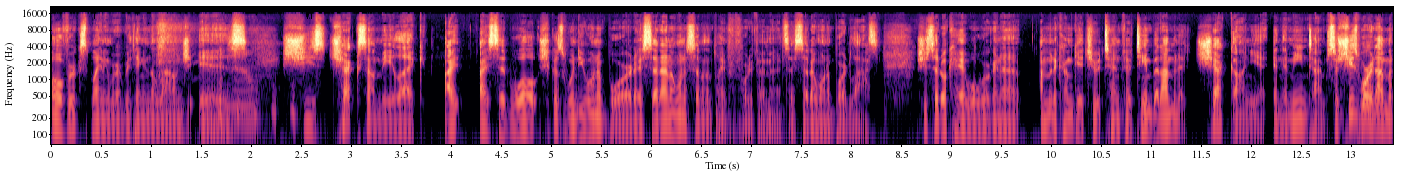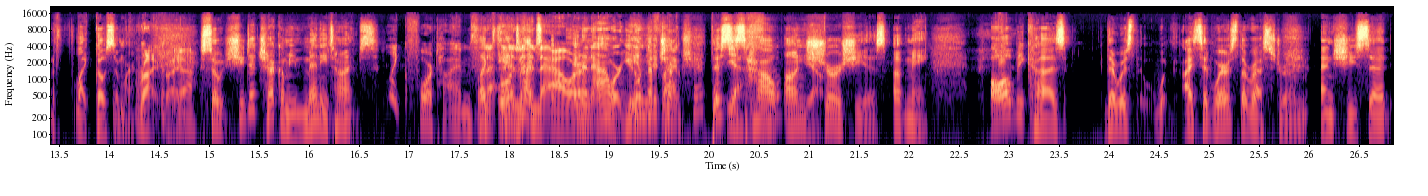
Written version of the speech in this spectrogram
over explaining where everything in the lounge is. She's checks on me like I, I said, well, she goes, when do you want to board? I said, I don't want to sit on the plane for 45 minutes. I said, I want to board last. She said, okay, well, we're going to, I'm going to come get you at 10:15, but I'm going to check on you in the meantime. So she's worried I'm going to like go somewhere. Right, right. Yeah. So she did check on me many times. like four times. Like in, four in, times in the hour. In an hour. You In don't the need to check. This Yes. is how unsure she is of me. All because there was, I said, where's the restroom? And she said,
